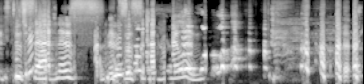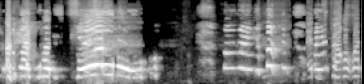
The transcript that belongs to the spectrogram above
It's the sadness. It's the sad violin. like my soul. Oh my god. It felt like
